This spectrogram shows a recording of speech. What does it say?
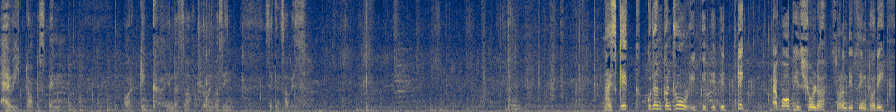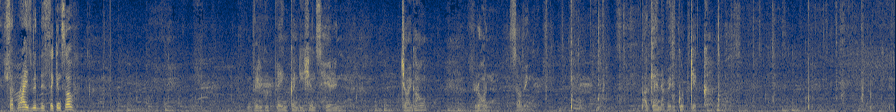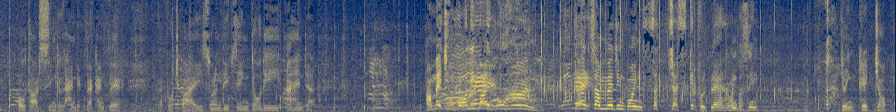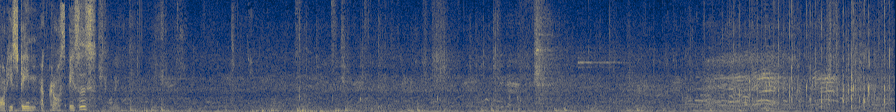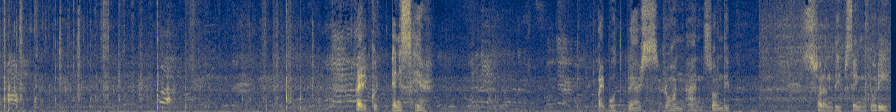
heavy top spin or kick in the serve. Rohan Bhasin, second service. Nice kick, couldn't control it. It, it, it kicked above his shoulder. Swarndeep Singh Dhodhi surprised with this second serve. Very good playing conditions here in Joygaon. Rohan serving. Again a very good kick. Both are single-handed backhand player. Approached by Swarndeep Singh Dhodhi and uh, amazing volley by Rohan. That's amazing point. Such a skillful player, Rohan Bhasin. Doing great job for his team across aces. Very good tennis here by both players, Rohan and Swarndeep. Swarndeep Singh Dhodhi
